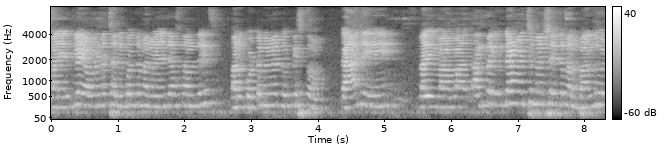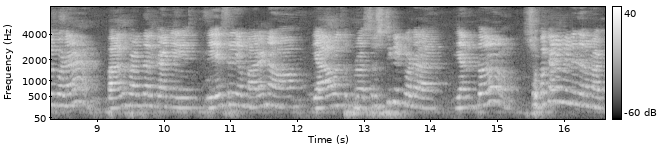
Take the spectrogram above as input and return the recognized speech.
మన ఇంట్లో ఎవరైనా చనిపోతే మనం ఏం చేస్తామండి మన కుటుంబమే దుఃఖిస్తాం. కానీ మరి మా అంత ఇంకా మంచి మనిషి అయితే మన బంధువులు కూడా బాధపడతారు కానీ ఏసయ్య మరణం యావత్ ప్ర- సృష్టికి కూడా ఎంతో శుభకరమైనది అనమాట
